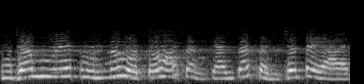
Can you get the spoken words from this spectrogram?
तुझ्यामुळे पूर्ण होतो हा संख्यांचा संच तयार.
